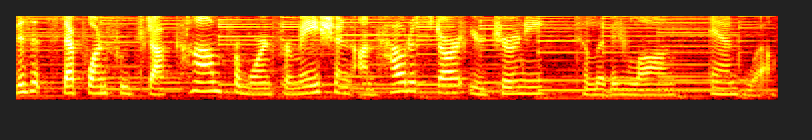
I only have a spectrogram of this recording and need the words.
Visit step1foods.com for more information on how to start your journey to living long and well.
